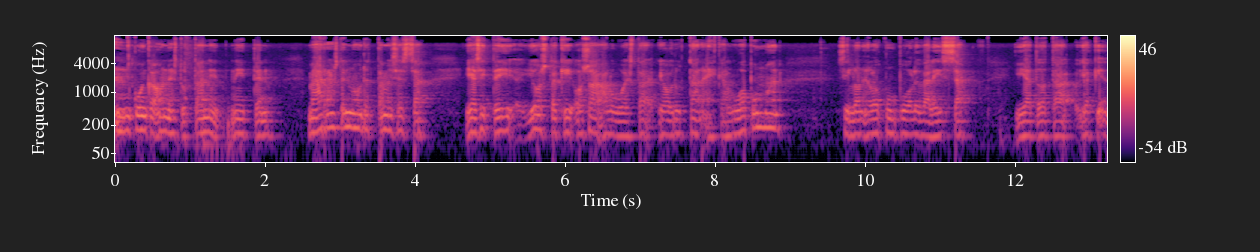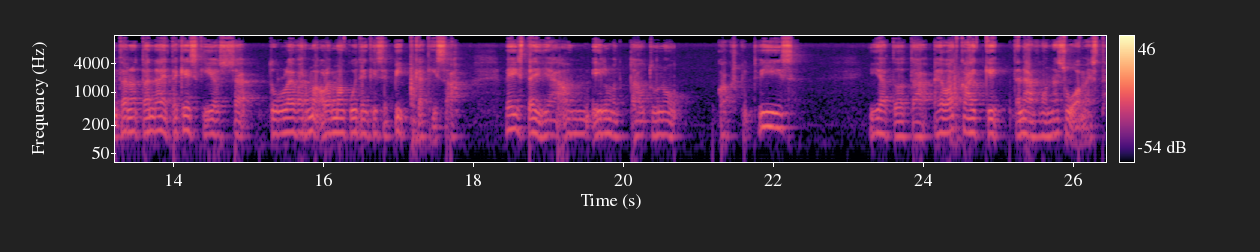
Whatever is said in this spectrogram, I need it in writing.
kuinka onnistuttaa niiden määräysten noudattamisessa – ja sitten jostakin osa-alueesta joudutaan ehkä luopumaan silloin elokuun puolivälissä. Ja, tota, ja sanotaan näin, että keskiössä tulee varmaan olemaan kuitenkin se pitkä kisa. Veistäjiä on ilmoittautunut 25 ja tota, he ovat kaikki tänä vuonna Suomesta.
